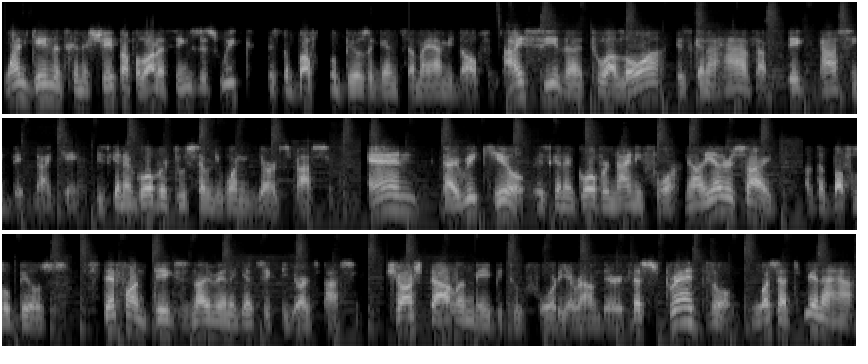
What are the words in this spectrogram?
One game that's going to shape up a lot of things this week is the Buffalo Bills against the Miami Dolphins. I see that Tualoa is going to have a big passing day that game. He's going to go over 271 yards passing. And Tyreek Hill is going to go over 94. Now, on the other side of the Buffalo Bills, Stefon Diggs is not even going to get 60 yards passing. Josh Allen maybe 240 around there. The spread though was at three and a half.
